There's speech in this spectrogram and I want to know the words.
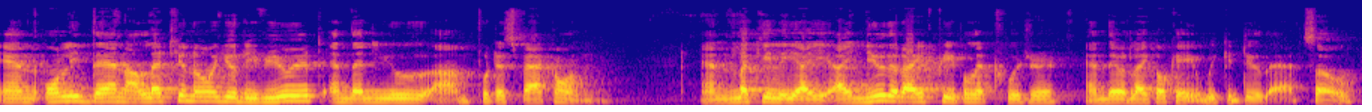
and only then I'll let you know. You review it, and then you um, put us back on. And luckily, I, I knew the right people at Twitter, and they were like, okay, we could do that. So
